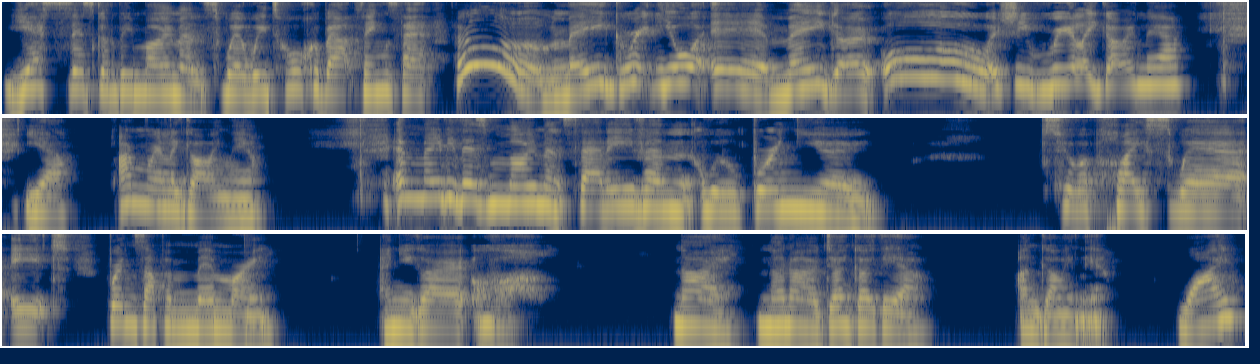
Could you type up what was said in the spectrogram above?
yes, there's going to be moments where we talk about things that, oh, may grit your ear, may go, oh, is she really going there? Yeah, I'm really going there. And maybe there's moments that even will bring you to a place where it brings up a memory and you go, oh, no, no, no, don't go there. I'm going there. Why?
